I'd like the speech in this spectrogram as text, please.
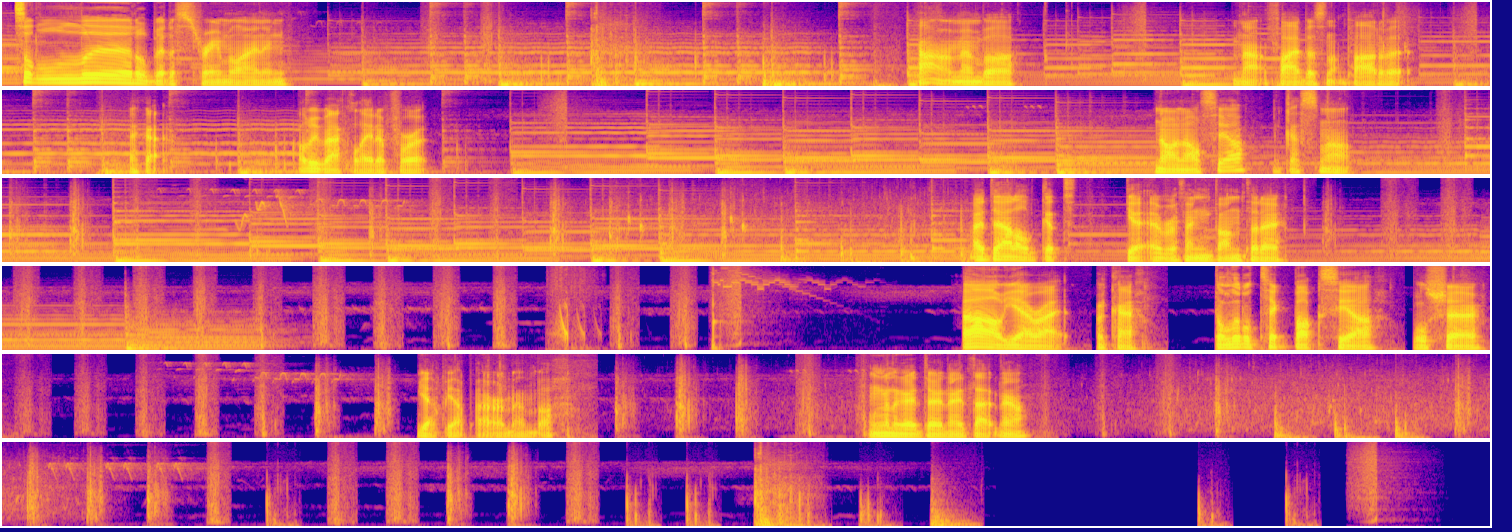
It's a little bit of streamlining. Can't remember not fiber's not part of it. Okay. I'll be back later for it. No one else here? I guess not. I doubt I'll get get everything done today. Oh, yeah, right. Okay. The little tick box here will show. Yep, yep, I remember. I'm gonna go donate that now.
